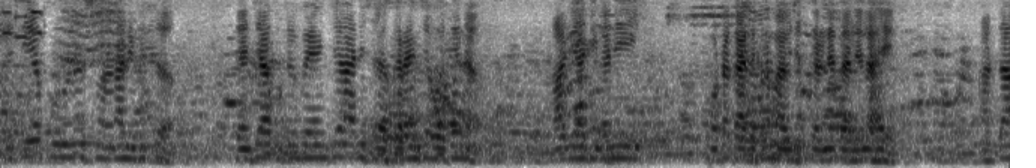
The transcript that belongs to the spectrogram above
तृतीय पूर्ण स्मरणानिमित्त त्यांच्या कुटुंबियांच्या आणि सहकाऱ्यांच्या वतीनं आज या ठिकाणी मोठा कार्यक्रम आयोजित करण्यात आलेला आहे. आता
